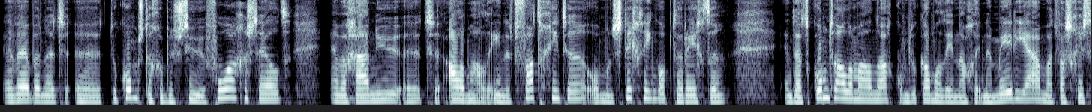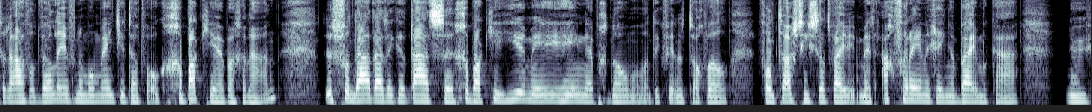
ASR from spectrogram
En we hebben het uh, toekomstige bestuur voorgesteld. En we gaan nu het allemaal in het vat gieten om een stichting op te richten. En dat komt allemaal nog, komt ook allemaal in, nog in de media. Maar het was gisteravond wel even een momentje dat we ook een gebakje hebben gedaan. Dus vandaar dat ik het laatste gebakje hiermee heen heb genomen. Want ik vind het toch wel fantastisch dat wij met acht verenigingen bij elkaar nu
